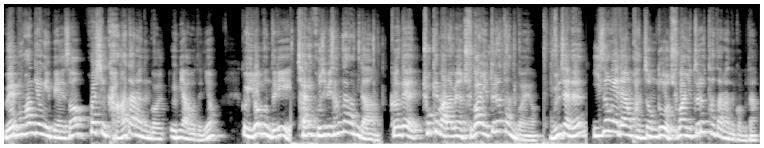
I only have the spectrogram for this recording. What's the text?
외부 환경에 비해서 훨씬 강하다라는 걸 의미하거든요. 그 이런 분들이 자기 고집이 상당합니다. 그런데 좋게 말하면 주관이 뚜렷하는 거예요. 문제는 이성에 대한 관점도 주관이 뚜렷하다라는 겁니다.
